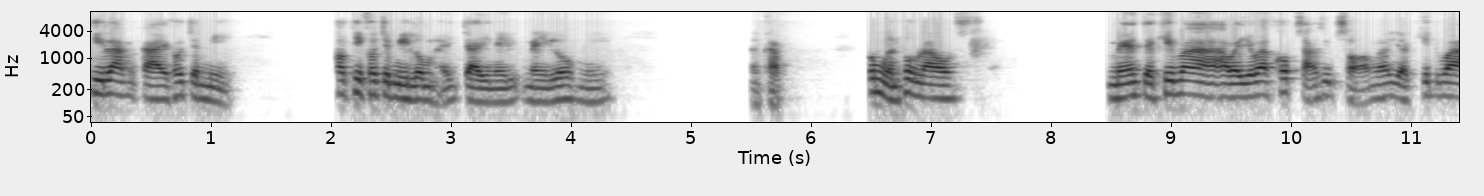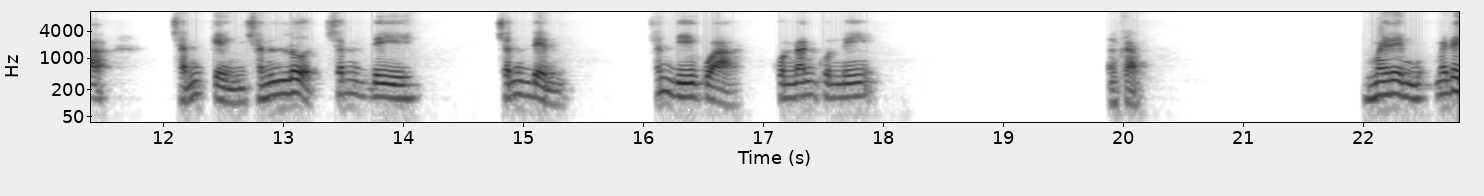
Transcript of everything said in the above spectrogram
ที่ร่างกายเขาจะมี เท่าที่เขาจะมีลมหายใจในในโลกนี้นะครับ ก็เหมือนพวกเรา แม้จะคิดว่าอวัยวะครบสามสิบสองแล้วอย่าคิดว่าฉันเก่ง ฉันเลิศ ฉันดี ฉันเด่น ฉันดีกว่า คนนั้นคนนี้นะครับ ไม่ได้ไม่ได้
